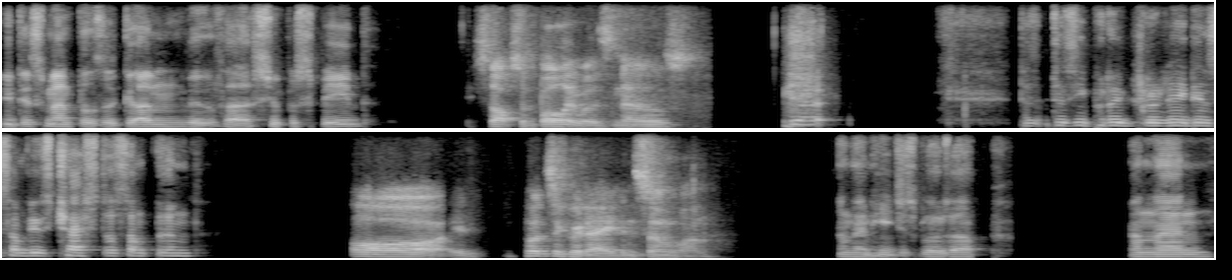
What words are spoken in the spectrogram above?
He dismantles a gun with uh, super speed. He stops a bullet with his nose. Yeah. Does, does he put a grenade in somebody's chest or something? Or he puts a grenade in someone. And then he just blows up. And then,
